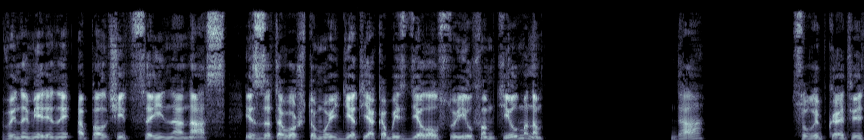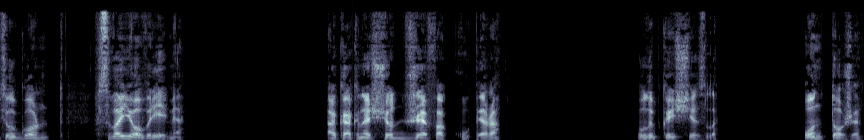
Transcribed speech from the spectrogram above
Вы намерены ополчиться и на нас из-за того, что мой дед якобы сделал с Уилфом Тилманом? Да, — с улыбкой ответил Горнт. — В свое время. А как насчет Джеффа Купера? Улыбка исчезла. Он тоже,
